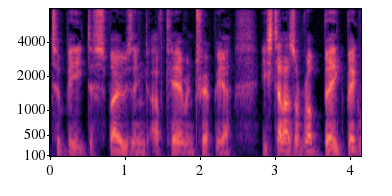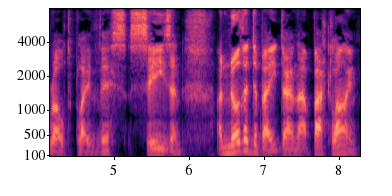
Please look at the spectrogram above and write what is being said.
to be disposing of Kieran Trippier. He still has a big, big role to play this season. Another debate down that back line.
